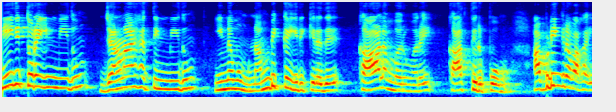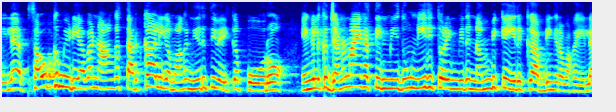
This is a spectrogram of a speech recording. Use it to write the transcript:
நீதித்துறையின் மீதும் ஜனநாயகத்தின் மீதும் இன்னமும் நம்பிக்கை இருக்கிறது. காலம் வரும் வரை காத்திருப்போம். அப்படிங்கிற வகையில சவுக்கு மீடியாவை நாங்க தற்காலிகமாக நிறுத்தி வைக்க போறோம். எங்களுக்கு ஜனநாயகத்தின் மீதும் நீதித்துறையின் மீது நம்பிக்கை இருக்கு அப்படிங்கிற வகையில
